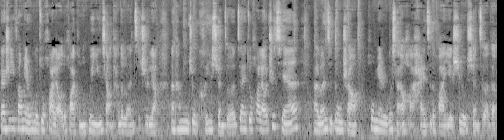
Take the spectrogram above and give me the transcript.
但是一方面如果做化疗的话，可能会影响他的卵子质量，那他们就可以选择在做化疗之前把卵子冻上，后面如果想要好孩子的话，也是有选择的。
